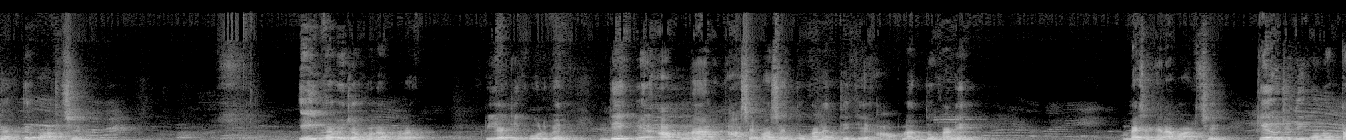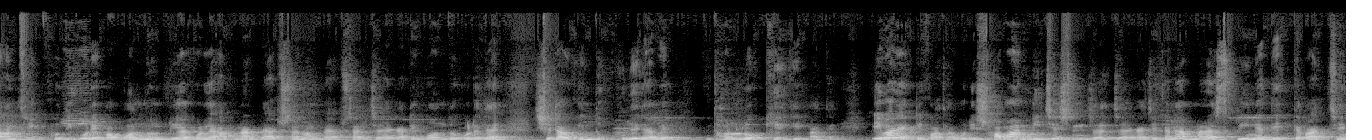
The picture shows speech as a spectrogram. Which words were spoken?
থাকতে পারছেন। এইভাবে যখন আপনারা ক্রিয়াটি করবেন, দেখবেন আপনার আশেপাশের দোকানের থেকে আপনার দোকানে বেচা কেনা বাড়ছে। কেউ যদি কোনো তান্ত্রিক ক্ষতি করে বা বন্ধন ক্রিয়া করে আপনার ব্যবসা এবং ব্যবসার জায়গাটি বন্ধ করে দেয়, সেটাও কিন্তু খুলে যাবে ধনলক্ষ্মীর কৃপাতে। এবার একটি কথা বলি, সবার নিচে জায়গা যেখানে আপনারা স্ক্রিনে দেখতে পাচ্ছেন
